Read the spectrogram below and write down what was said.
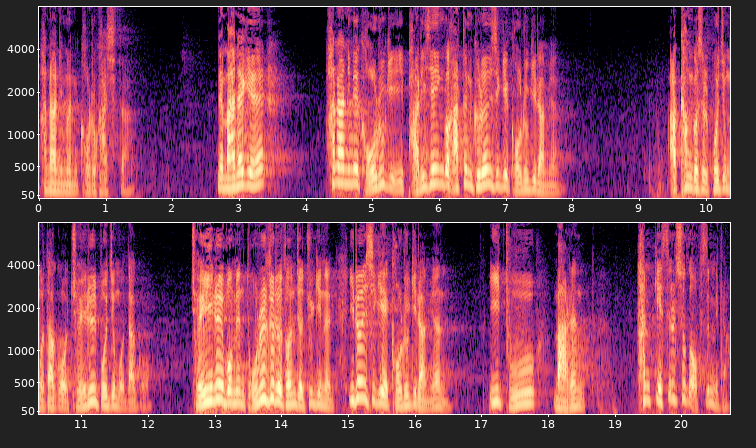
하나님은 거룩하시다. 근데 만약에 하나님의 거룩이 바리새인과 같은 그런 식의 거룩이라면 악한 것을 보지 못하고 죄를 보지 못하고 죄인을 보면 돌을 들어 던져 죽이는 이런 식의 거룩이라면 이 두 말은 함께 쓸 수가 없습니다.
